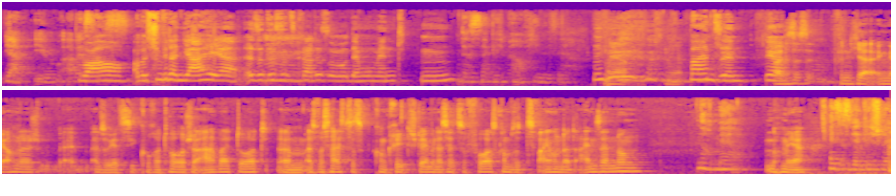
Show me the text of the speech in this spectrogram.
ja, eben. Aber es Wow, ist, aber es ist schon wieder ein Jahr her. Also das ist jetzt gerade so der Moment. Mhm. Das denke ich mir auch jedes Jahr. Ja. ja. Wahnsinn. Weil Ja. das ist, finde ich ja irgendwie auch eine, also jetzt die kuratorische Arbeit dort. Ähm, also was heißt das konkret? Ich stelle mir das jetzt so vor, es kommen so 200 Einsendungen, Noch mehr. noch mehr. Es ist wirklich schlimm.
